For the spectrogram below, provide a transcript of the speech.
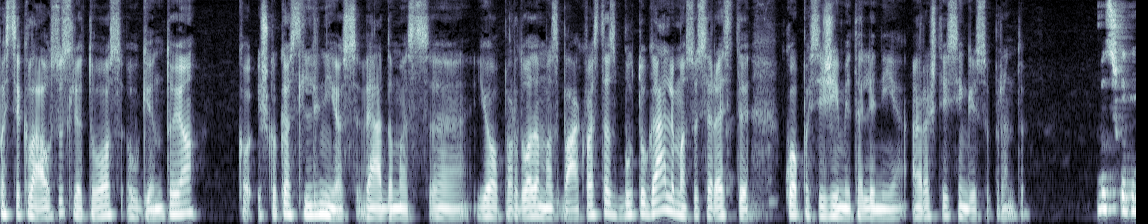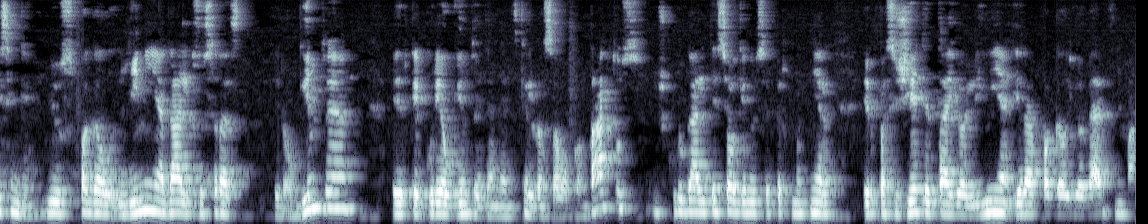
pasiklausus Lietuvos augintojo, ko, iš kokios linijos vedamas jo parduodamas bakvastas, būtų galima susirasti, kuo pasižymi ta linija. Ar aš teisingai suprantu? Visiškai teisingai. Jūs pagal liniją galite susirasti ir augintoją, ir kai kurie augintojai ten net skelbia savo kontaktus, iš kurių gali tiesiogiai nusipirkti motinėlę ir pasižiūrėti tą jo liniją yra pagal jo vertinimą,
